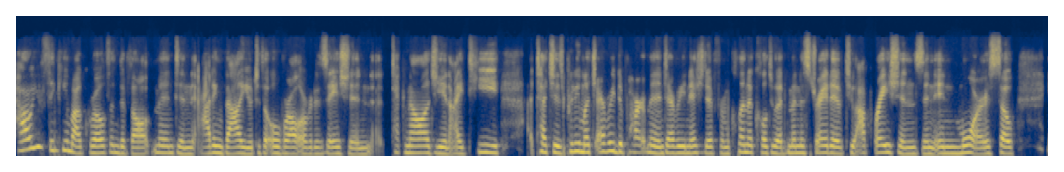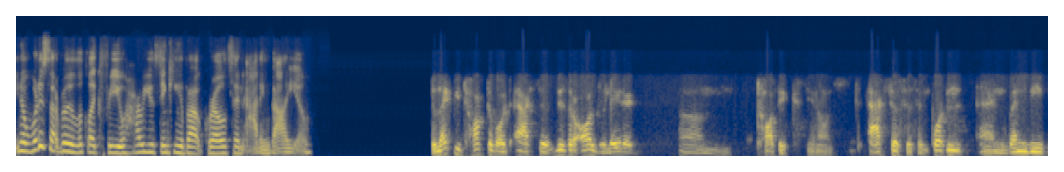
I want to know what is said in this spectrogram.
how are you thinking about growth and development and adding value to the overall organization? Technology and it touches pretty much every department every initiative from clinical to administrative to operations and, and more. So you know what does that really look like for you? How are you thinking about growth and adding value? So like we talked about access these are all related um, topics you know. Access is important and when we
